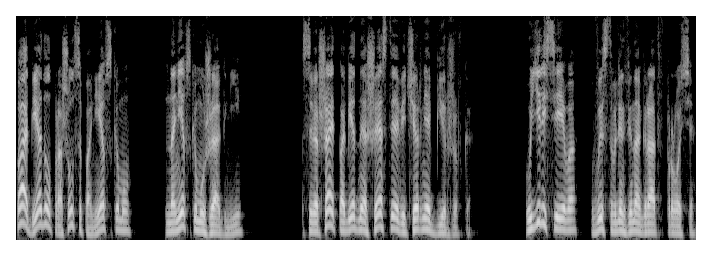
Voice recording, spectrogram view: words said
Пообедал, прошелся по Невскому. На Невском уже огни. Совершает победное шествие вечерняя биржевка. У Елисеева выставлен виноград в просе.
